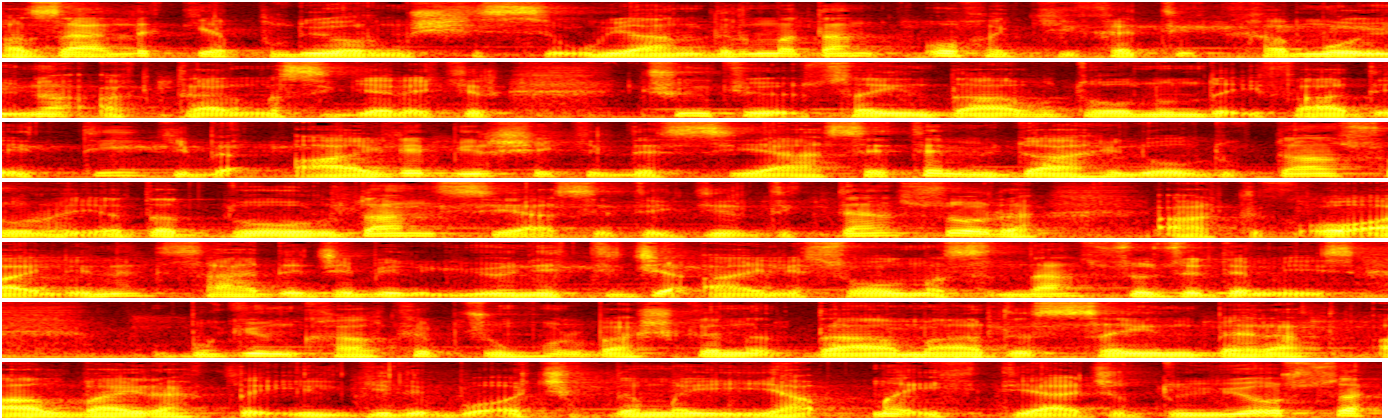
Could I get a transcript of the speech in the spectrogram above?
pazarlık yapılıyormuş hissi uyandırmadan o hakikati kamuoyuna aktarması gerekir. Çünkü Sayın Davutoğlu'nun da ifade ettiği gibi aile bir şekilde siyasete müdahil olduktan sonra ya da doğrudan siyasete girdikten sonra artık o ailenin sadece bir yönetici ailesi olmasından söz edemeyiz. Bugün kalkıp Cumhurbaşkanı damadı Sayın Berat Albayrak'la ilgili bu açıklamayı yapma ihtiyacı duyuyorsa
